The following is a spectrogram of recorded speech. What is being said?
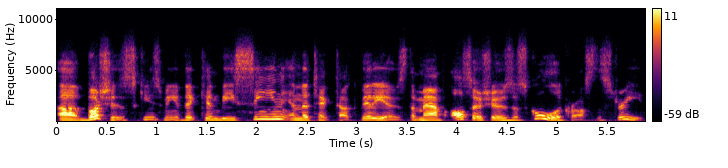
uh, bushes, excuse me, that can be seen in the TikTok videos. The map also shows a school across the street.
